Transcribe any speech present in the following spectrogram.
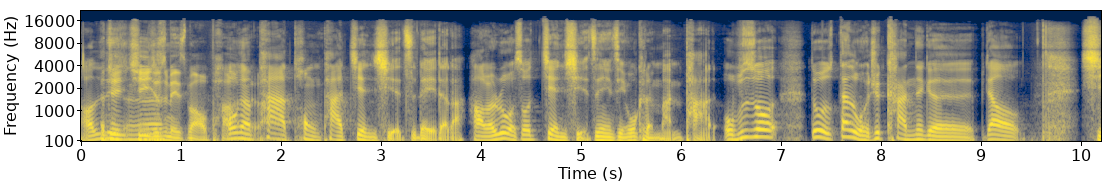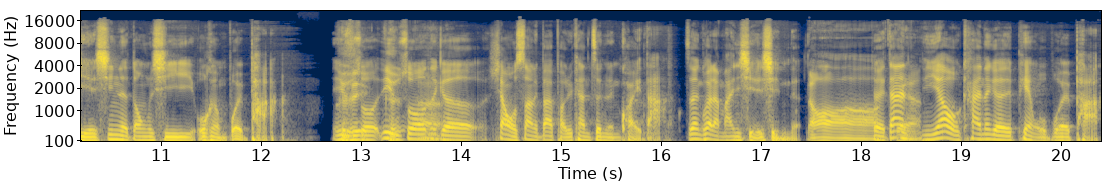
好，其实就是没什么好怕。我可能怕痛、怕见血之类的啦。好了，如果说见血这件事情，我可能蛮怕的。我不是说，如果但是我去看那个比较血腥的东西，我可能不会怕。例如说，例如说那个，像我上礼拜跑去看《真人快打》，《真人快打》蛮血腥的。哦，对，但啊你要我看那个片，我不会怕，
